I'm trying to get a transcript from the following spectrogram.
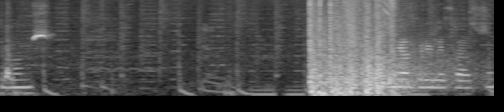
Улице бомж. Меня открыли сразу же.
